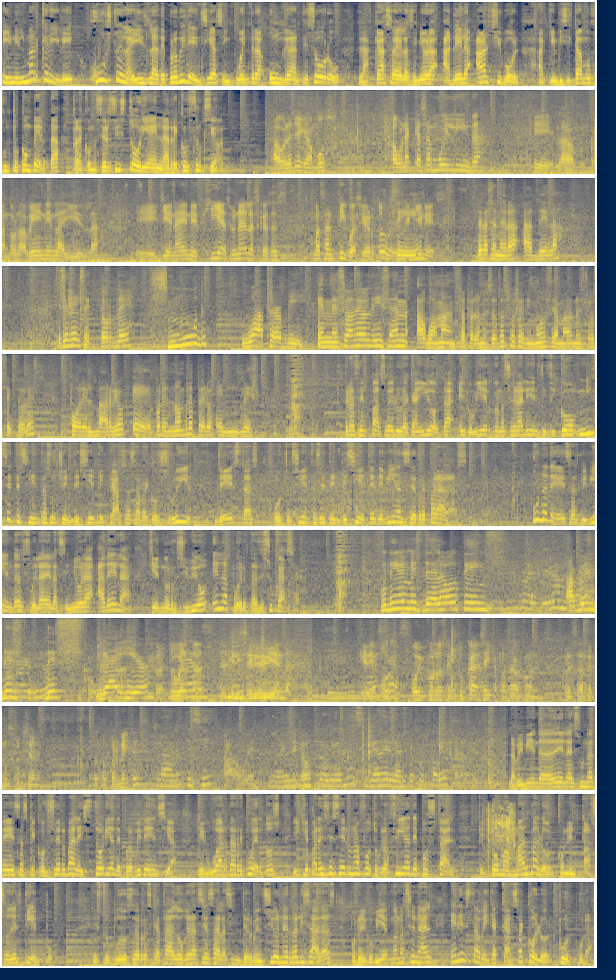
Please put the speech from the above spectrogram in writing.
En el Mar Caribe, justo en la isla de Providencia, se encuentra un gran tesoro, la casa de la señora Adela Archibald, a quien visitamos junto con Berta para conocer su historia en la reconstrucción. Ahora llegamos a una casa muy linda que cuando la ven en la isla eh, llena de energía, es una de las casas más antiguas, ¿cierto? Sí, ¿De quién es? De la señora Adela. Ese es el sector de Smooth Water Bee. En español dicen agua mansa, pero nosotros preferimos llamar nuestros sectores por el barrio, eh, por el nombre, pero en inglés. Tras el paso del huracán Iota, el gobierno nacional identificó 1.787 casas a reconstruir. De estas, 877 debían ser reparadas. Una de esas viviendas fue la de la señora Adela, quien nos recibió en la puerta de su casa. Good evening, Miss Del. How things? I bring this this guy here. Roberto Huertas del Ministerio de Vivienda. Queremos hoy conocer tu casa y qué ha pasado con, con estas reconstrucciones. ¿Nos lo permites? Claro que sí. Ah, bueno. No hay ningún problema. Siga adelante, por favor. La vivienda de Adela es una de esas que conserva la historia de Providencia, que guarda recuerdos y que parece ser una fotografía de postal que toma más valor con el paso del tiempo. Esto pudo ser rescatado gracias a las intervenciones realizadas por el gobierno nacional en esta bella casa color púrpura.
